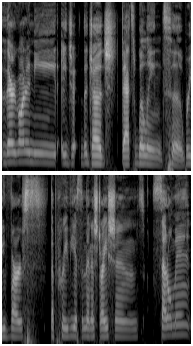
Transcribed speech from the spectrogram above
They're going to need a ju- the judge that's willing to reverse the previous administration's settlement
